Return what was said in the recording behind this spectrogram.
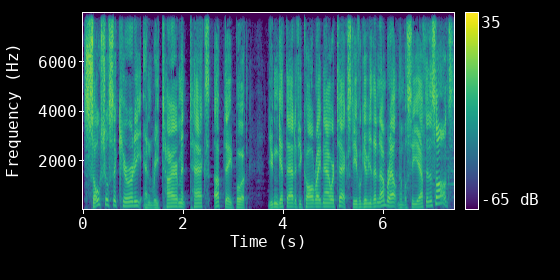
Social Security and Retirement Tax Update Book. You can get that if you call right now or text. Steve will give you the number out, and then we'll see you after the songs.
